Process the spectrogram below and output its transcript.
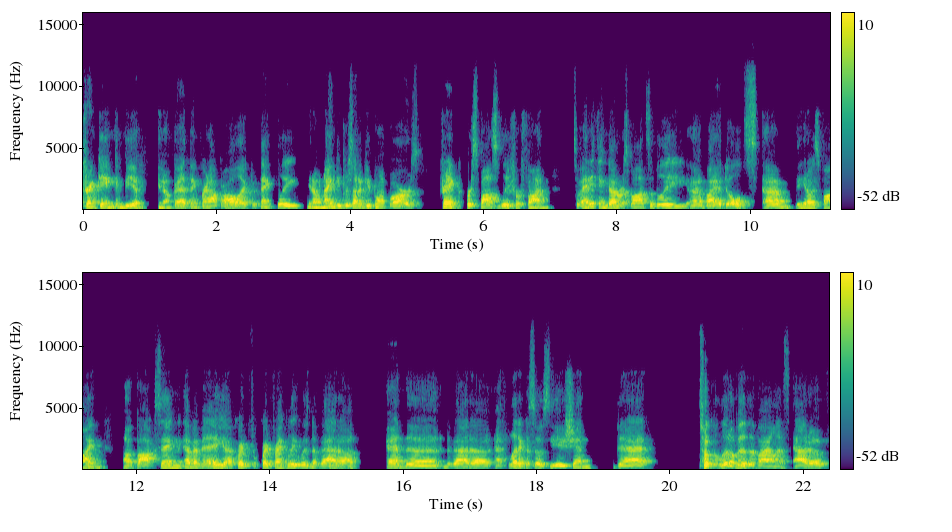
drinking can be a you know bad thing for an alcoholic, but thankfully, you know, 90% of people in bars drink responsibly for fun. So anything done responsibly uh, by adults, um, you know, is fine. Uh, boxing, MMA, uh, quite quite frankly, it was Nevada and the Nevada Athletic Association that took a little bit of the violence out of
